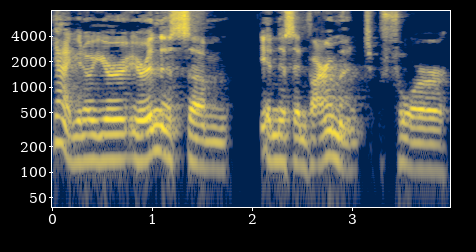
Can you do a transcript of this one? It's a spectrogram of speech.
Yeah, you know, you're you're in this um, in this environment for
